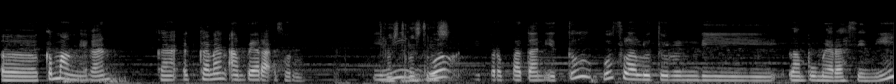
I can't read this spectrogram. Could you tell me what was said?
eh, Kemang ya kan? Ka- eh, kanan Ampera, sorry. Ini Terus, terus, gue terus. di perempatan itu gue selalu turun di lampu merah sini,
